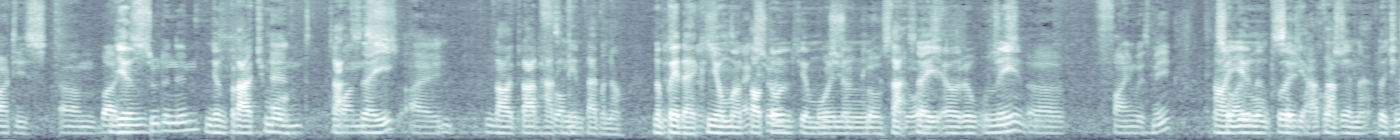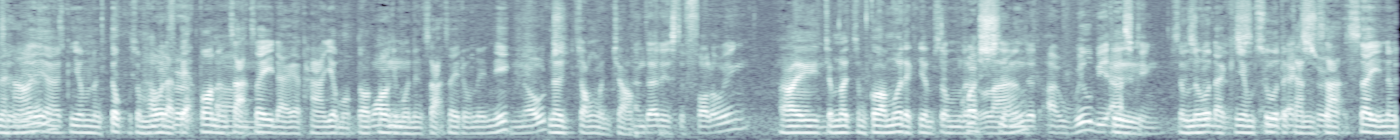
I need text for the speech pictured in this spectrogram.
parties um, by Dương- his pseudonym, យើងប្រើឈ្មោះ and សាក់ once សី I ដោយប្រើរហស្សនាម From តែប៉ុណ្ណោះនៅពេលដែល this ខ្ញុំ is an តទល់ excerpt. ជាមួយ We should នឹង close the សាក់សី doors, រូប which នេះ is uh, fine with me. ហើយ So I យើងនឹង will ធ្វើ save ជា my អសាធារ question ណៈដូច្នេះ until ហើយ the end. ខ្ញុំនឹងទុកសំណួរដែល However, ពាក់ព័ន្ធនឹងសាក់សី um, ដែលថាយកមកតទល់ one ជាមួយនឹងសាក់សីរូបនេះនេះ Note, នៅចុងបញ្ចប់ and that is the following. ហើយ Um, ចំណុចសម្គាល់មួយដែលខ្ញុំសូម the លើកឡើង question that I will be គឺ asking សំ this ណួរដែល witness ខ្ញុំ and សួរ the ទៅកាន់ excerpt សាក់សីនិង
